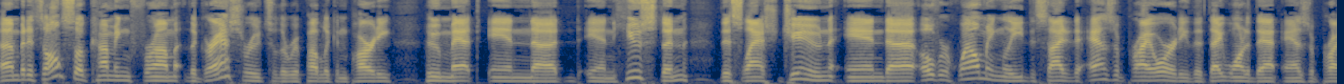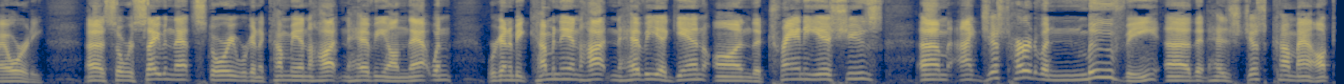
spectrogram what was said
um, but it's also coming from the grassroots of the Republican Party who met in uh, in Houston this last June and uh, overwhelmingly decided as a priority that they wanted that as a priority. Uh, so we're saving that story. We're going to come in hot and heavy on that one. We're going to be coming in hot and heavy again on the tranny issues. Um, I just heard of a movie uh, that has just come out.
